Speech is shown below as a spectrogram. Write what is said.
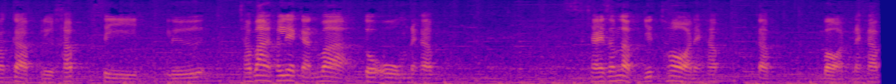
ประกับหรือครับ C หรือชาวบ้านเขาเรียกกันว่าตัวโอมนะครับ ใช้สำหรับยึดท่อนะครับกับบอร์ดนะครับ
